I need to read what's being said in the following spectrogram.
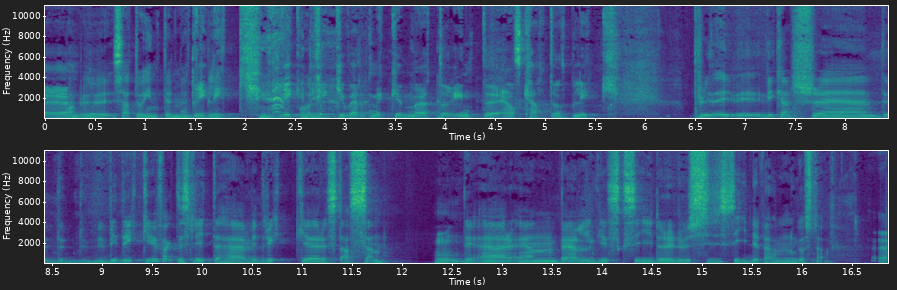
eh, om du satt och inte mötte blick. Blick, blick dricker väldigt mycket, möter inte ens kattens blick. Vi kanske... Vi dricker ju faktiskt lite här. Vi dricker Stassen. Mm. Det är en belgisk cider. Är du cidervän, Gustav? Uh,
